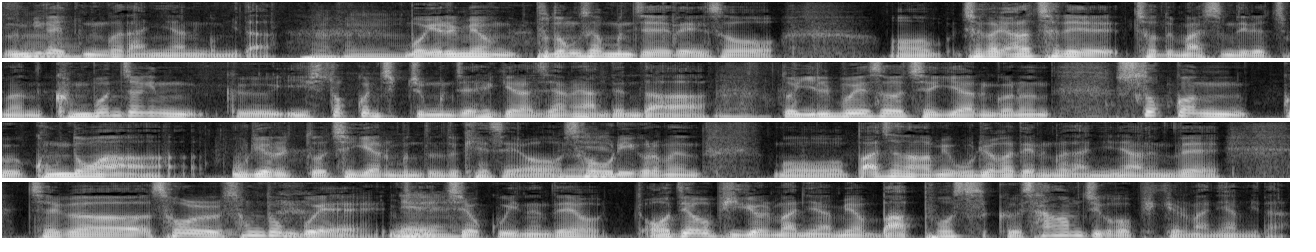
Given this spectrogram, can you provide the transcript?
의미가 있는 것 아니냐는 겁니다. 음. 뭐 예를 들면 부동산 문제에 대해서 어 제가 여러 차례 저도 말씀드렸지만 근본적인 그 이 수도권 집중 문제 해결하지 않으면 안 된다. 또 일부에서 제기하는 거는 수도권 그 공동화 우려를 또 제기하는 분들도 계세요. 네. 서울이 그러면 뭐 빠져나가면 우려가 되는 것 아니냐 하는데 제가 서울 성동구에 이제 네. 지역구 있는데요. 어디하고 비교를 많이 하면 마포스 그 상암지구하고 비교를 많이 합니다.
